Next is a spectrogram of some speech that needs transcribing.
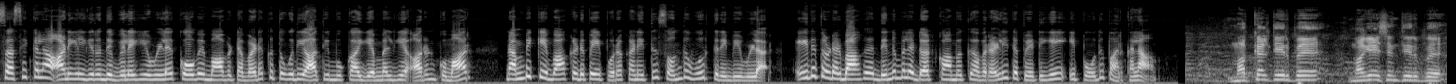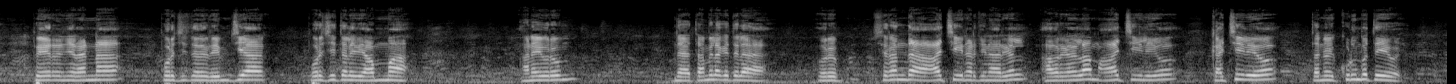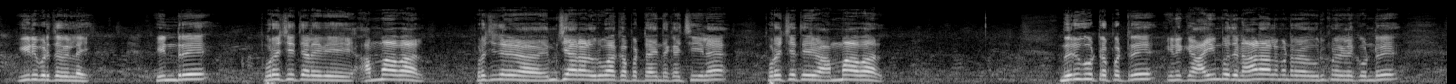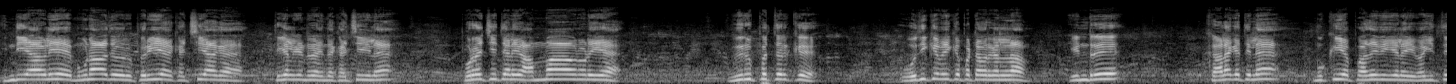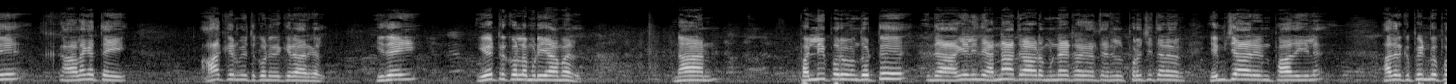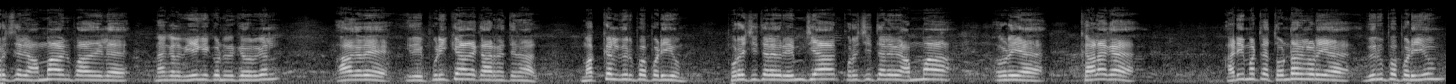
சசிகலா அணியில் இருந்து விலகியுள்ள கோவை மாவட்ட வடக்கு தொகுதி அதிமுக எம்எல்ஏ அருண்குமார் நம்பிக்கை வாக்கெடுப்பை புறக்கணித்து சொந்த ஊர் திரும்பியுள்ளார். இது தொடர்பாக தினமல டாட் காமுக்கு அவர் அளித்த பேட்டியை இப்போது பார்க்கலாம். மக்கள் தீர்ப்பு மகேசன் தீர்ப்பு பேரறிஞர் அண்ணா புரட்சித் தலைவர் எம்ஜிஆர் புரட்சித் தலைவி அம்மா அனைவரும் இந்த தமிழகத்தில் ஒரு சிறந்த ஆட்சியை நடத்தினார்கள். அவர்களெல்லாம் ஆட்சியிலேயோ கட்சியிலேயோ தன்னுடைய குடும்பத்தையோ ஈடுபடுத்தவில்லை. இன்று புரட்சி தலைவி அம்மாவால் புரட்சி தலைவர் எம்ஜிஆரால் உருவாக்கப்பட்ட இந்த கட்சியில் புரட்சி தலைவி அம்மாவால் மெருகூட்டப்பட்டு இன்னைக்கு ஐம்பது நாடாளுமன்ற உறுப்பினர்களை கொண்டு இந்தியாவிலேயே மூணாவது ஒரு பெரிய கட்சியாக திகழ்கின்ற இந்த கட்சியில் புரட்சி தலைவி அம்மாவினுடைய விருப்பத்திற்கு ஒதுக்கி வைக்கப்பட்டவர்களெல்லாம் இன்று கழகத்தில் முக்கிய பதவிகளை வகித்து கழகத்தை ஆக்கிரமித்துக் கொண்டிருக்கிறார்கள். இதை ஏற்றுக்கொள்ள முடியாமல் நான் பள்ளி பருவம் தொட்டு இந்த அகில இந்திய அண்ணா திராவிட முன்னேற்ற புரட்சித் தலைவர் எம்ஜிஆரின் பாதையில் அதற்கு பின்பு புரட்சித் தலைவர் அம்மாவின் பாதையில் நாங்கள் இயங்கிக் கொண்டிருக்கிறவர்கள். ஆகவே இதை பிடிக்காத காரணத்தினால் மக்கள் விருப்பப்படியும் புரட்சித் தலைவர் எம்ஜிஆர் புரட்சித் தலைவர் அம்மா உடைய கழக அடிமட்ட தொண்டர்களுடைய விருப்பப்படியும்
